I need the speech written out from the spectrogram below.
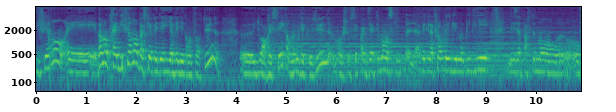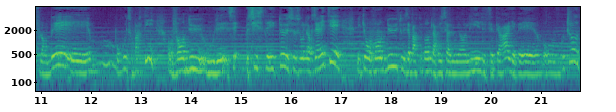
différents et vraiment très différents parce qu'il y avait des, il y avait des grandes fortunes. Euh, il doit en rester quand même quelques-unes. Moi, je ne sais pas exactement ce qui, avec la flambée de l'immobilier, les appartements euh, ont flambé et beaucoup sont partis, ont vendu, ou les, si c'était eux, ce sont leurs héritiers, mais qui ont vendu tous les appartements de la rue Saint-Louis en Lille, etc. Il y avait beaucoup de choses.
